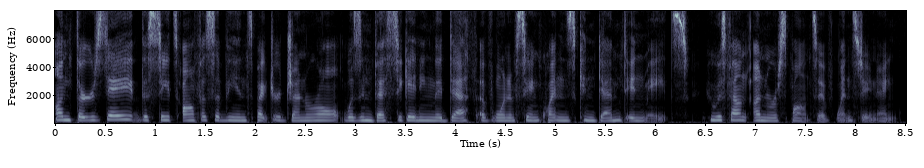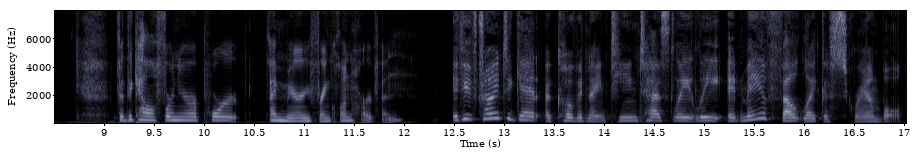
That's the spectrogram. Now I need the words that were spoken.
On Thursday, the state's Office of the Inspector General was investigating the death of one of San Quentin's condemned inmates, who was found unresponsive Wednesday night. For the California Report, I'm Mary Franklin Harvin. If you've tried to get a COVID 19 test lately, it may have felt like a scramble.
